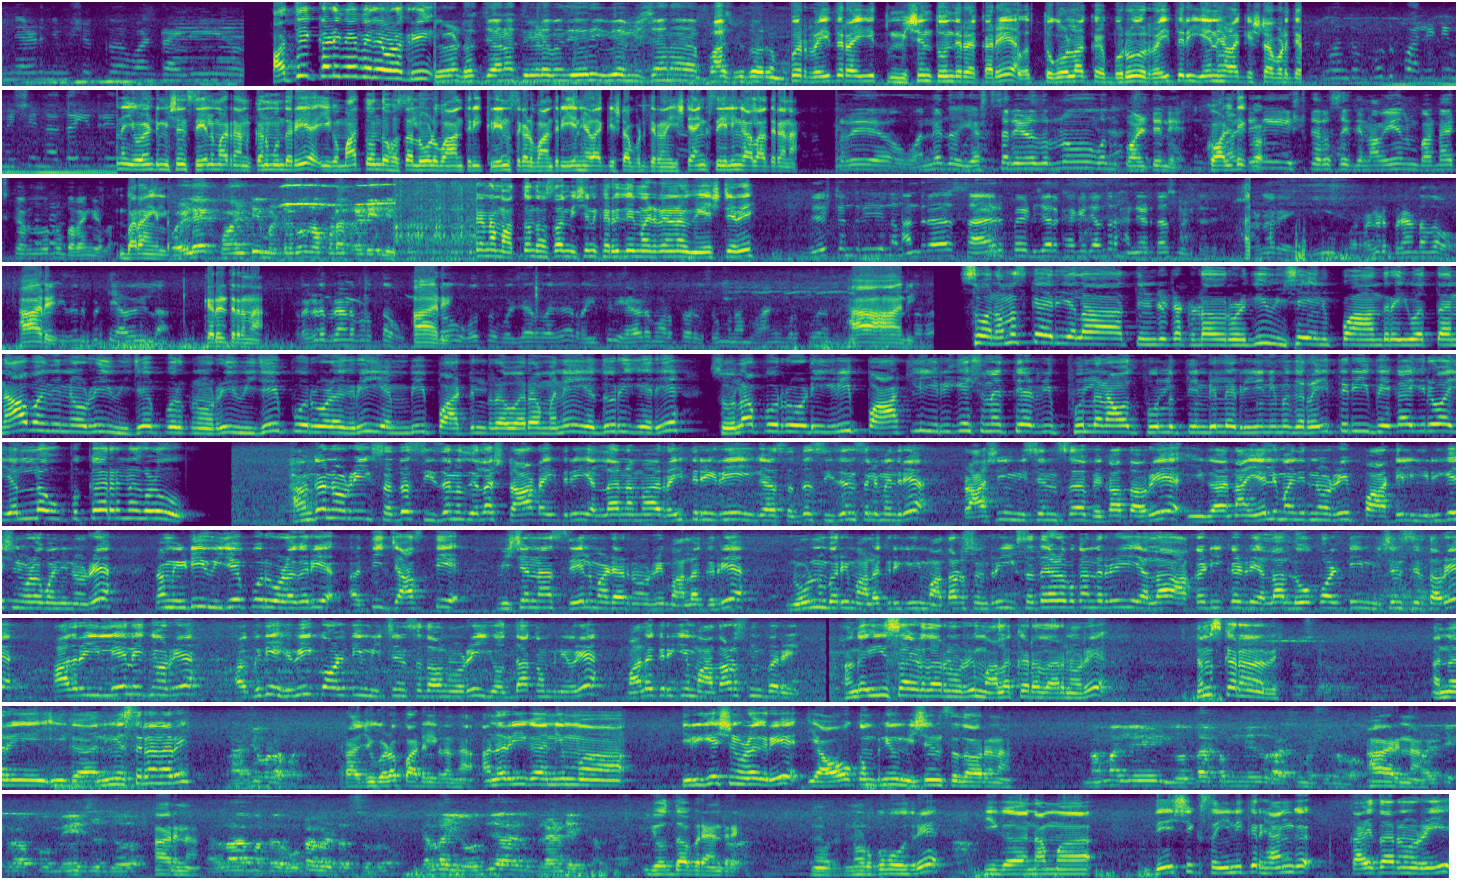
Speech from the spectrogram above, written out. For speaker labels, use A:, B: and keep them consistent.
A: ಹನ್ನೆರಡು ನಿಮಿಷಕ್ಕೆ ಒಂದು ಟ್ರೈಲಿ
B: ಅತಿ ಕಡಿಮೆ ಬೆಲೆ ಒಳಗ್ರಿ.
C: ಏಳು ಜನ ತಿರುಗಡೆ ಬಂದಿವ್ರಿ ಇವೇ ಮಿಷನ್ ಪಾಸ್ ಬಿದ್ದವ್ರಿ
B: ರೈತರಾಗಿ ಮಿಷನ್ ತೊಂದಿರಕಾರಿ ತಗೊಳಕ್ ಬರೋ ರೈತರಿಗೆ ಏನ್ ಹೇಳಕ್ ಇಷ್ಟಪಡ್ತೀರಿ?
A: ಒಂದು ಗುಡ್ ಕ್ವಾಲಿಟಿ ಮಿಷಿನ್ ಅದ ಇದ್ರಿಂದ
B: ಏಳು ಮಿಷನ್ ಸೇಲ್ ಮಾಡಿ ನನ್ನ ಕಣ್ ಮುಂದರಿ ಈಗ ಮತ್ತೊಂದು ಹೊಸ ಲೋಡ್ ಬಾಂತ್ರಿ ಕ್ರೇನ್ಸ್ಗಳು ಬಾಂತ್ರಿ ಏನ್ ಹೇಳಕ್ ಇಷ್ಟಪಡ್ತೀರ? ಇಷ್ಟ ಹೆಂಗ್ ಸೇಲಿಂಗ್ ಆಲಾದ್ರನ
D: ನೋಡ್ರಿ ಒಂದೇದು ಎಷ್ಟ್ ಸರಿ ಹೇಳಿದ್ರು ಒಂದು ಕ್ವಾಲಿಟಿನೇ ಕ್ವಾಲಿಟಿ ಇಷ್ಟು ಕರೆಸೈತಿ ನಾವೇನ್ ಬಣ್ಣ ಹಚ್ಚಿ ಕರೆದ್ರು ಬರಂಗಿಲ್ಲ.
B: ಬರಂಗಿಲ್ಲ.
D: ಒಳ್ಳೆ ಕ್ವಾಲಿಟಿ ಮಟೀರಿಯಲ್ ನಾವು ಕೊಡಕ್ ರೆಡಿ ಇದೀವಿ.
B: ನಾ ಮತ್ತೊಂದು ಹೊಸ ಮಿಷನ್ ಖರೀದಿ ಮಾಡ್ರಿ ನಾವು ಎಷ್ಟೇ ರೀ?
C: ವೇಸ್ಟ್ ಅಂದ್ರಿ ಅಂದ್ರ ಸಾವಿರ ರೂಪಾಯಿ ಡೀಸೆಲ್ ಹಾಕಿದ್ವಿ ಅಂದ್ರೆ ಹನ್ನೆರಡು ತಾಸು ಬಿಡ್ತದ್ರಿ.
E: ರಗಡ್ ಬ್ರ್ಯಾಂಡ್ ಅದಾವ.
B: ಹಾ ರೀ.
E: ಇದನ್ನ ಬಿಟ್ಟು ಯಾವ ಇಲ್ಲ.
B: ಕರೆಕ್ಟ್ ರನ
E: ರಗಡ್ ಬ್ರ್ಯಾಂಡ್ ಬರ್ತಾವ.
B: ಹಾ ರೀ.
E: ಹೋತು ಬಜಾರ್ದಾಗ ರೈತರು ಹೆರಡ್ ಮಾಡ್ತಾರ ಸುಮ್ಮನೆ ನಮ್ಗೆ ಹಂಗ್ ಬರ್ತದ
B: ಹಾ ಹಾ ರೀ. ಸೊ ನಮಸ್ಕಾರ ರೀ ಎಲ್ಲ ತಿಂಡಿ ಟಕಡವ್ರೊಳಗೆ ವಿಷಯ ಏನಪ್ಪಾ ಅಂದ್ರೆ ಇವತ್ತ ನಾ ಬಂದಿನಿ ನೋಡ್ರಿ ವಿಜಯಪುರಕ್ಕೆ ನೋಡ್ರಿ. ವಿಜಯಪುರ ಒಳಗ್ರಿ ಎಂ ಬಿ ಪಾಟೀಲ್ ರವರ ಮನೆ ಎದುರಿಗೆ ರೀ ಸೋಲಾಪುರ ರೋಡಿಗೆ ರೀ ಪಾಟ್ಲಿ ಇರಿಗೇಷನ್ ಅಂತ ಹೇಳ್ರಿ. ಫುಲ್ ನಾವು ಫುಲ್ ತಿಂಡಿಲ್ಲ ರೀ. ನಿಮಗೆ ರೈತರಿಗೆ ಬೇಕಾಗಿರುವ ಎಲ್ಲ ಉಪಕರಣಗಳು ಹಂಗ ನೋಡ್ರಿ, ಈಗ ಸದ್ಯ ಸೀಸನ್ ಅದೆಲ್ಲ ಸ್ಟಾರ್ಟ್ ಐತ್ರಿ. ಎಲ್ಲ ನಮ್ಮ ರೈತರಿಗೆ ರೀ, ಈಗ ಸದ್ಯ ಸೀಸನ್ ಬಂದ್ರಿ, ರಾಶಿ ಮಿಷನ್ಸ್ ಬೇಕಾತಾವ್ರಿ. ಈಗ ನಾ ಎಲ್ಲಿ ಬಂದಿರಿ ನೋಡ್ರಿ, ಪಾಟೀಲ್ ಇರಿಗೇಷನ್ ಒಳಗೆ ಬಂದಿನಿ ನೋಡ್ರಿ. ನಮ್ಮ ಇಡೀ ವಿಜಯಪುರ ಒಳಗರಿ ಅತಿ ಜಾಸ್ತಿ ಮಿಷನ್ ಸೇಲ್ ಮಾಡ್ಯಾರ ನೋಡ್ರಿ ಮಾಲಕರಿ ನೋಡ್ನ ಬರ್ರಿ ಮಾಲಕರಿಗೆ ಈಗ ಮಾತಾಡ್ಸೋಣ್ರಿ ಈಗ ಸದ್ಯ ಹೇಳ್ಬೇಕಂದ್ರೆ ರೀ, ಎಲ್ಲ ಆ ಕಡೆ ಈ ಕಡೆ ರೀ, ಎಲ್ಲ ಲೋ ಕ್ವಾಲಿಟಿ ಮಿಷನ್ಸ್ ಇರ್ತಾವ್ರಿ. ಆದ್ರೆ ಇಲ್ಲಿ ಏನೈತಿ ನೋಡ್ರಿ, ಅಗದಿ ಹೆವಿ ಕ್ವಾಲಿಟಿ ಮಿಷನ್ಸ್ ಅದಾವ ನೋಡ್ರಿ ಯೋಧಾ ಕಂಪ್ನಿಯವ್ರಿ ಮಾಲಕರಿಗೆ ಮಾತಾಡ್ಸೋಣ ಬರ್ರಿ. ಹಂಗ ಈ ಸೈಡ್ ಅದಾರ ನೋಡ್ರಿ, ಮಾಲಕರು ಅದಾರ ನೋಡ್ರಿ. ನಮಸ್ಕಾರ ರೀ. ಅಣ್ಣ ರೀ ಈಗ ನಿಮ್ಮ ಹೆಸರು ಅನ್ನ ರೀ?
D: ರಾಜುಗೌಡ
B: ರಾಜುಗೌಡ ಪಾಟೀಲ್ ರಣ ಅಣ್ಣ ರೀ ಈಗ ನಿಮ್ಮ ಇರಿಗೇಷನ್ ಒಳಗೆ ರೀ ಯಾವ ಕಂಪ್ನಿ ಮಿಷನ್ಸ್ ಅದಾವ್ರಣ್ಣ
D: ನಮ್ಮಲ್ಲಿ ಯೋಧಾ ಕಂಪ್ನಿ ರಾಶಿ ಮಷೀನ್
B: ಹಾಂ ರೀ ನಾ
D: ಮಲ್ಟಿ ಕ್ರಾಪ್ ಮೇಜದ್ದು
B: ಹಾಂ ರೀ ನಾ
D: ಎಲ್ಲ ಮತ್ತೆ ರೋಟಾವೇಟರ್ಸ್ ಎಲ್ಲ ಯೋಧಾ ಬ್ರ್ಯಾಂಡ್ ಐತೆ
B: ಯೋಧಾ ಬ್ರ್ಯಾಂಡ್ ರೀ. ನೋಡ್ರಿ ನೋಡ್ಕೋಬಹುದು ರೀ. ಈಗ ನಮ್ಮ ದೇಶಕ್ಕೆ ಸೈನಿಕರು ಹೆಂಗೆ ಕಾಯ್ತಾರ ನೋಡ್ರಿ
